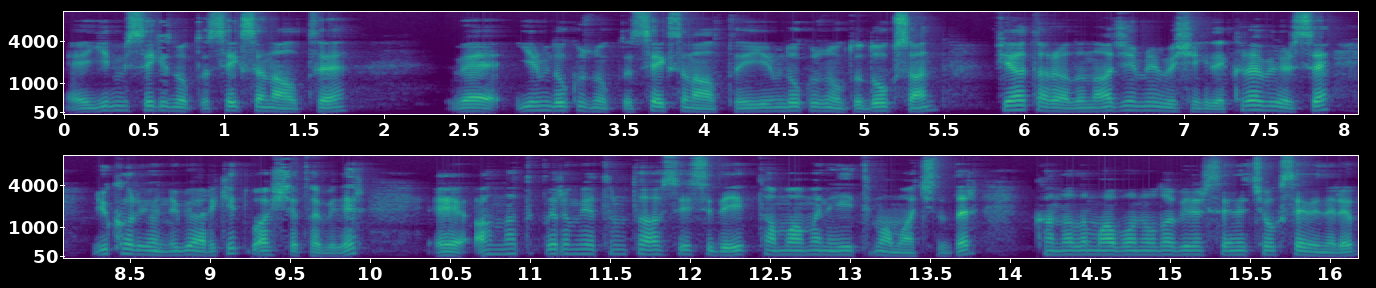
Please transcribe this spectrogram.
e, 28.86 ve 29.86, 29.90 fiyat aralığını acemili bir şekilde kırabilirse yukarı yönlü bir hareket başlatabilir. E, anlattıklarım yatırım tavsiyesi değil, tamamen eğitim amaçlıdır. Kanalıma abone olabilirseniz çok sevinirim.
